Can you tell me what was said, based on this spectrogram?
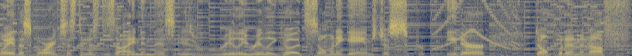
way the scoring system is designed in this is really, really good. So many games just either don't put in enough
